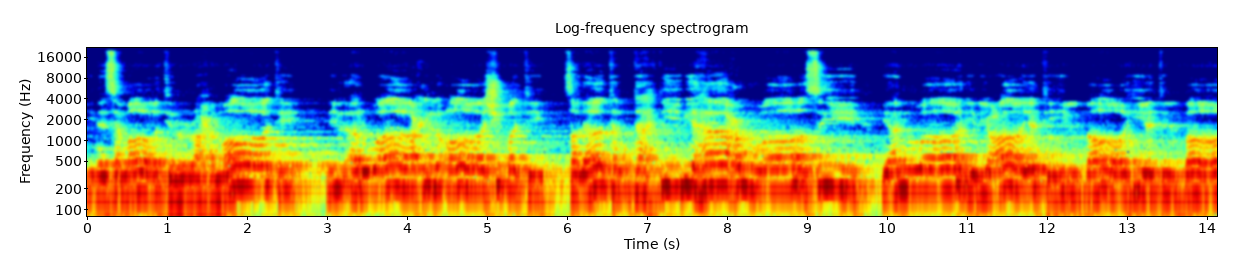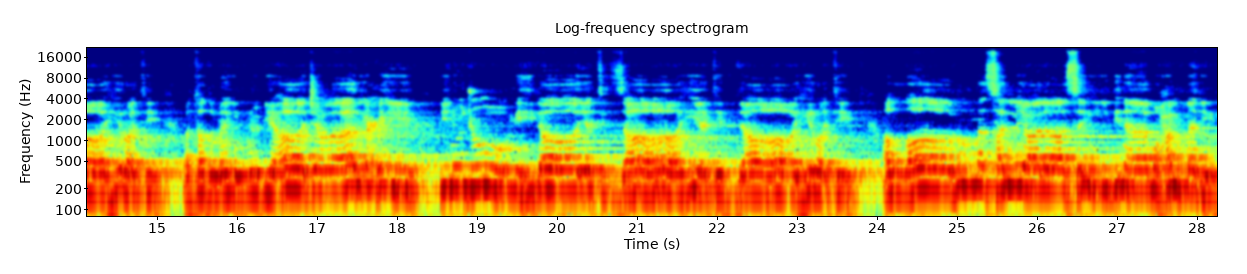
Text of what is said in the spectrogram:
بنسمات الرحمات للأرواح العاشقة صلاة تهدي بها حواصي بأنوار رعايته الباهية الباهرة وتضمين بها جوارحي بنجوم هداية الزاهية الداهرة اللهم صل على سيدنا محمد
